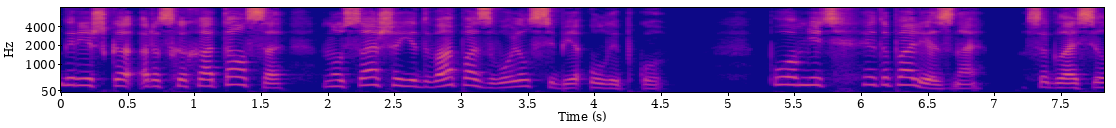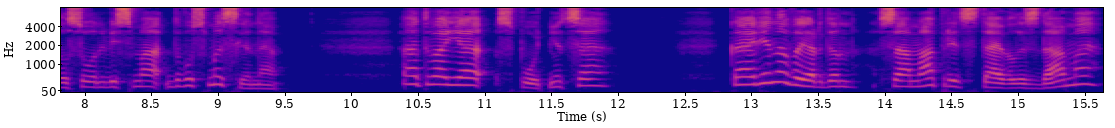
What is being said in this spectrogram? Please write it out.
Гришка расхохотался, но Саша едва позволил себе улыбку. «Помнить — это полезно». согласился он весьма двусмысленно. А твоя спутница? Карина Верден, сама представилась дама,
